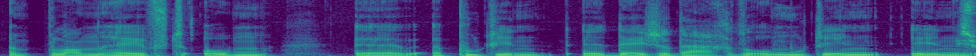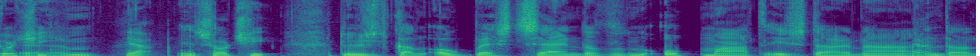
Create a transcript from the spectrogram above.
een plan heeft om uh, Poetin uh, deze dagen te ontmoeten in, in, Sochi. Um, ja. in Sochi. Dus het kan ook best zijn dat het een opmaat is daarna. Ja. En dat,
